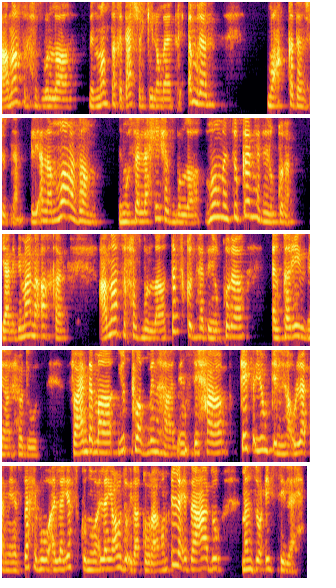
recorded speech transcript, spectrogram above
عناصر حزب الله من منطقة 10 كيلومتر أمرا معقدا جدا لأن معظم المسلحي حزب الله هم من سكان هذه القرى. يعني بمعنى آخر عناصر حزب الله تسكن هذه القرى القريبة من الحدود. فعندما يطلب منها الانسحاب كيف يمكن لهؤلاء أن ينسحبوا ألا يسكنوا وألا يعودوا إلى قراهم إلا إذا عادوا منزوعي السلاح؟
